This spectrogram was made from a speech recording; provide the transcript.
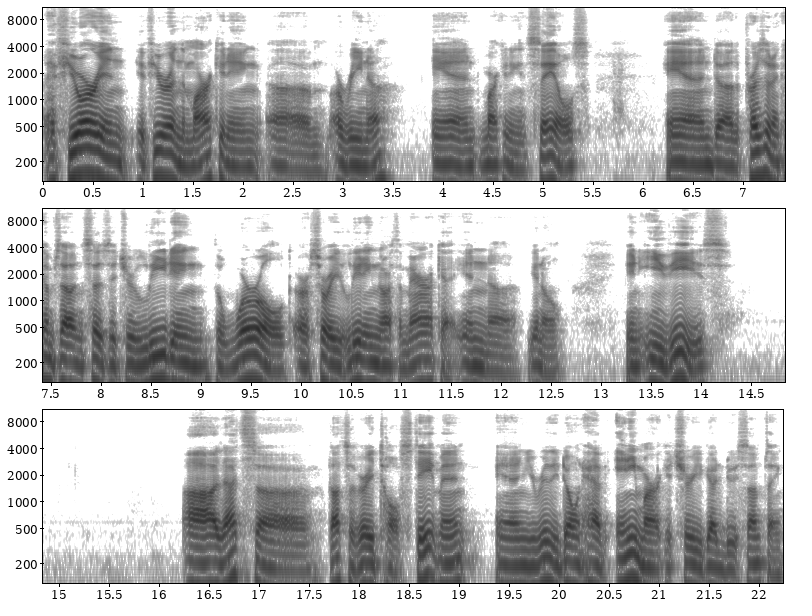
if you're in if you're in the marketing um, arena and marketing and sales, and uh, the president comes out and says that you're leading the world, or sorry, leading North America in uh, you know in EVs, uh, that's uh, that's a very tall statement, and you really don't have any market share. You got to do something.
